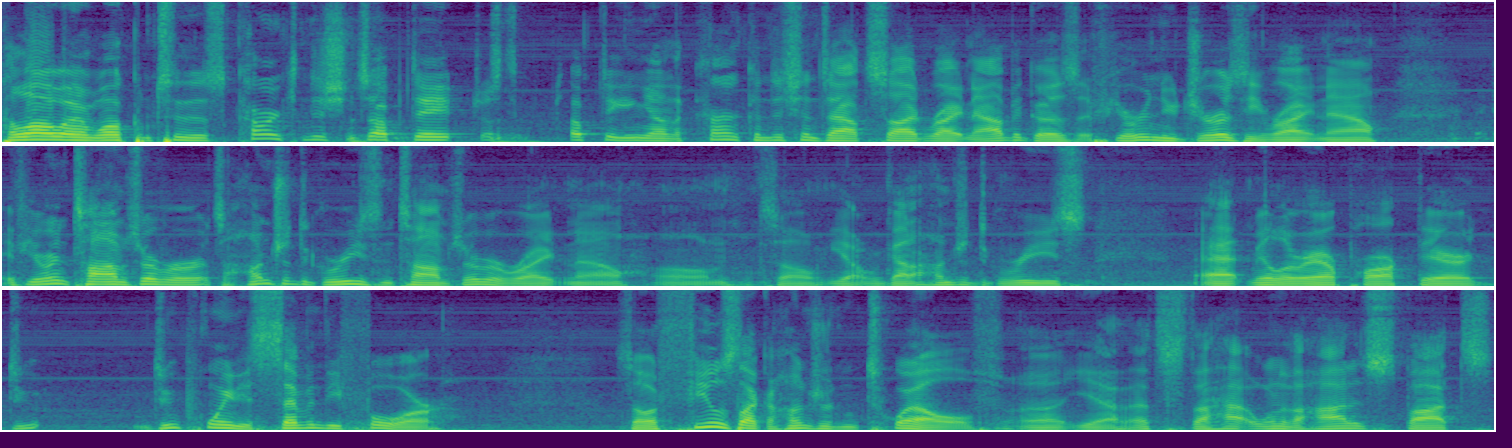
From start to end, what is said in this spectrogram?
Hello and welcome to this current conditions update. Just updating you on the current conditions outside right now because if you're in New Jersey right now, if you're in Toms River, it's 100 degrees in Toms River right now. Um, so yeah, we got 100 degrees at Miller Air Park there. Dew, dew point is 74, so it feels like 112. Uh, yeah, that's the hot, one of the hottest spots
